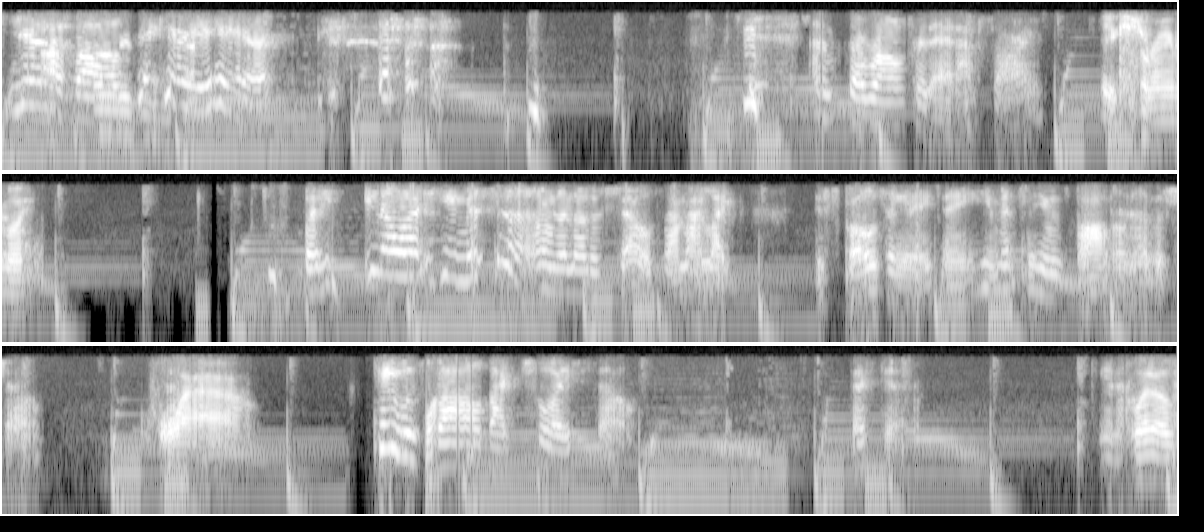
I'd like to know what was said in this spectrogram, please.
you're not bald. Take care of your hair. I'm so wrong for that. I'm sorry. Extremely. But he, you know what? He mentioned it on another show, so I'm not like disclosing anything. He mentioned he was bald on another show. Wow. He was bald by choice, so that's different. You know. What else?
